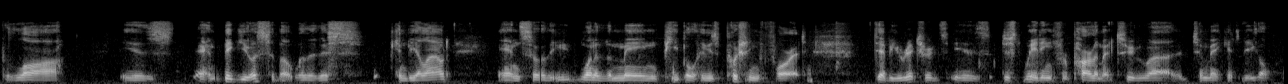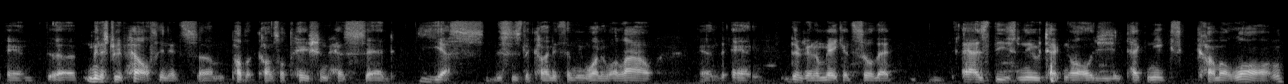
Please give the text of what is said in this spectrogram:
The law is ambiguous about whether this can be allowed. And so the, one of the main people who's pushing for it, Debbie Richards, is just waiting for Parliament to uh, to make it legal. And the Ministry of Health, in its um, public consultation, has said yes, this is the kind of thing we want to allow, and and they're going to make it so that as these new technologies and techniques come along,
